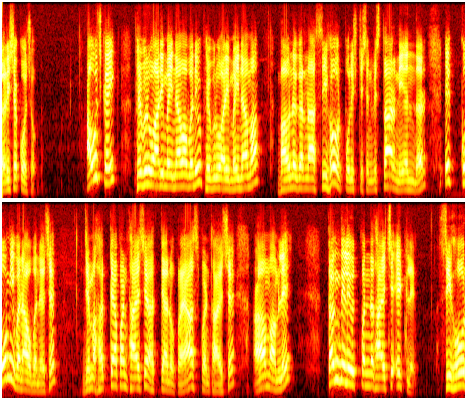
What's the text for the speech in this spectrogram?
કરી શકો છો. આવું જ કંઈક ફેબ્રુઆરી મહિનામાં બન્યું. ફેબ્રુઆરી મહિનામાં ભાવનગરના સિહોર પોલીસ સ્ટેશન વિસ્તારની અંદર એક કોમી બનાવ બને છે, જેમાં હત્યા પણ થાય છે, હત્યાનો પ્રયાસ પણ થાય છે. આ મામલે તંગદિલી ઉત્પન્ન થાય છે એટલે સિહોર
